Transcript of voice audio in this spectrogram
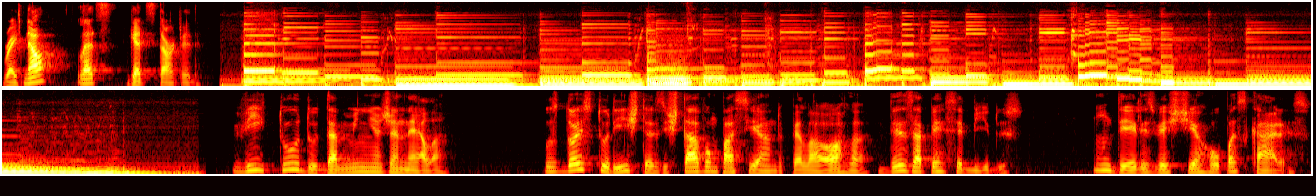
right now, let's get started. Vi tudo da minha janela. Os dois turistas estavam passeando pela orla desapercebidos. Um deles vestia roupas caras.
